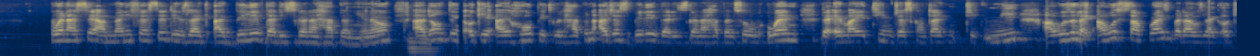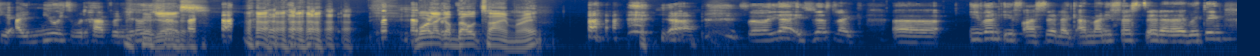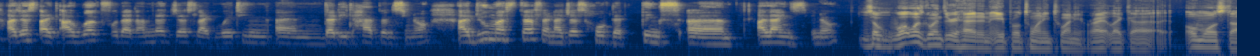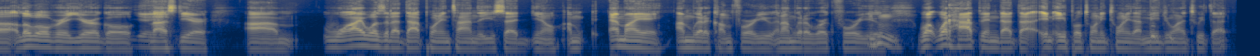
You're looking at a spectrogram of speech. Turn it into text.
when I say I manifested, is like I believe that it's gonna happen. You know, I don't think okay. I hope it will happen. I just believe that it's gonna happen. So when the MIA team just contacted me, I wasn't like I was surprised, but I was like, okay, I knew it would happen. You know, it's just Yes. More like about time, right? yeah. So yeah, it's just like uh, even if I said like I manifested and everything, I just like I work for that. I'm not just like waiting and that it happens. You know, I do my stuff and I just hope that things um, aligns. You know. So, what was going through your head in April 2020, right? Like uh, almost uh, a little over a year ago, Yeah, last year. Um, why was it at that point in time that you said, you know, I'm MIA, I'm gonna come for you and I'm gonna work for you? Mm-hmm. What what happened at that in April 2020 that made you want to tweet that?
